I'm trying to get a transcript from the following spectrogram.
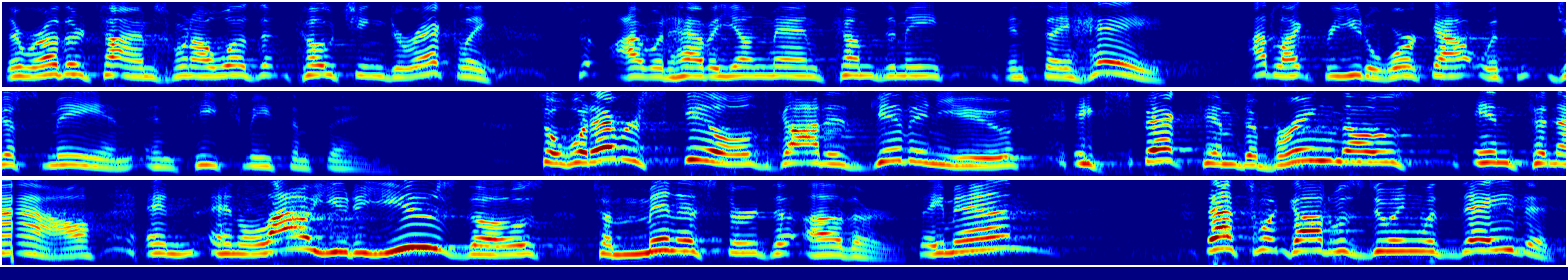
There were other times when I wasn't coaching directly, so I would have a young man come to me and say, Hey, I'd like for you to work out with just me and, and teach me some things. So, whatever skills God has given you, expect Him to bring those into now and, and allow you to use those to minister to others. Amen? That's what God was doing with David.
